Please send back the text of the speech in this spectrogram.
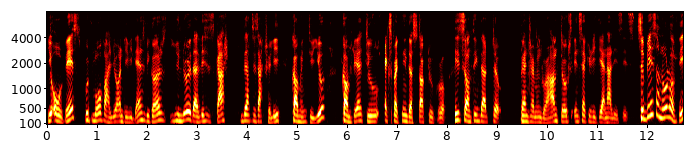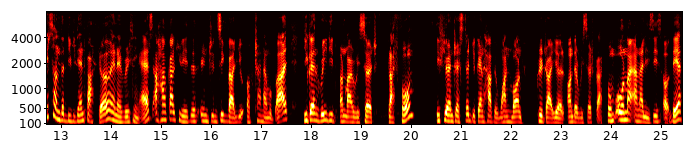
You always put more value on dividends because you know that this is cash that is actually coming to you compared to expecting the stock to grow. Is something that uh, Benjamin Graham talks in security analysis. So based on all of this, on the dividend factor and everything else, I have calculated intrinsic value of China Mobile. You can read it on my research platform. If you're interested, you can have a one month free trial on the research platform. All my analysis are there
